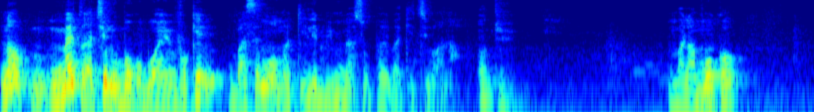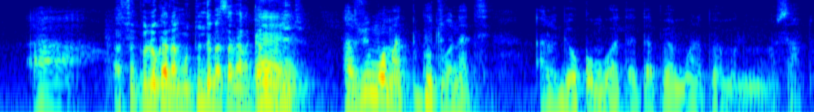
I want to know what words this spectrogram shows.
non maître atie loboko boa invoke bassin mwa makila ebimi basopa bakiti wana okay. mbala moko ah. asopeloka na motu nde basaka na katolike eh, azwi mwa makutu wana ti alobi okombo ya tata mpe ya mwana mpe ya molimo mosantu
